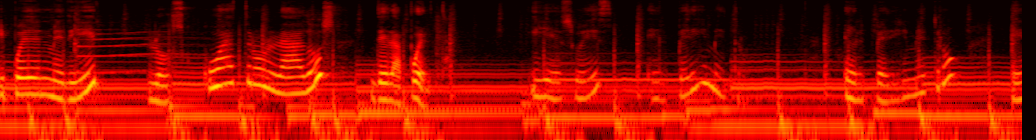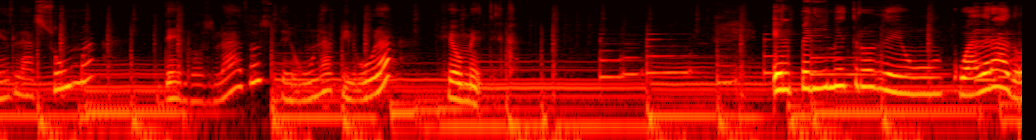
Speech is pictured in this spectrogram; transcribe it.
y pueden medir los cuatro lados de la puerta y eso es el perímetro. El perímetro es la suma de los lados de una figura geométrica. perímetro de un cuadrado.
